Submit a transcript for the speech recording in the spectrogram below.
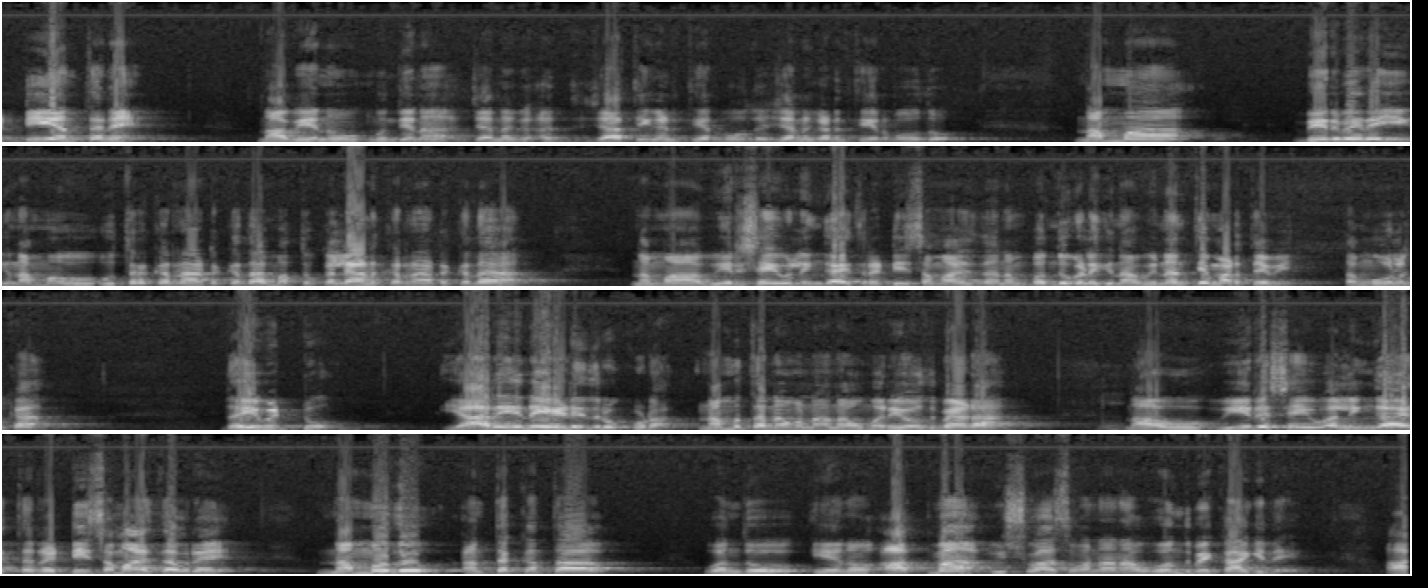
ರೆಡ್ಡಿ ಅಂತಲೇ ನಾವೇನು ಮುಂದಿನ ಜನ ಜಾತಿ ಗಣತಿ ಇರ್ಬೋದು, ಜನಗಣತಿ ಇರ್ಬೋದು. ನಮ್ಮ ಬೇರೆ ಬೇರೆ ಈಗ ನಮ್ಮ ಉತ್ತರ ಕರ್ನಾಟಕದ ಮತ್ತು ಕಲ್ಯಾಣ ಕರ್ನಾಟಕದ ನಮ್ಮ ವೀರಶೈವ ಲಿಂಗಾಯತ ರೆಡ್ಡಿ ಸಮಾಜದ ನಮ್ಮ ಬಂಧುಗಳಿಗೆ ನಾವು ವಿನಂತಿ ಮಾಡ್ತೇವೆ. ತಮ್ಮ ಮೂಲಕ ದಯವಿಟ್ಟು ಯಾರೇನೇ ಹೇಳಿದರೂ ಕೂಡ ನಮ್ಮತನವನ್ನು ನಾವು ಮರೆಯೋದು ಬೇಡ. ನಾವು ವೀರಶೈವ ಲಿಂಗಾಯತ ರೆಡ್ಡಿ ಸಮಾಜದವರೇ, ನಮ್ಮದು ಅಂತಕ್ಕಂಥ ಒಂದು ಏನು ಆತ್ಮ ವಿಶ್ವಾಸವನ್ನು ನಾವು ಹೊಂದಬೇಕಾಗಿದೆ. ಆ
